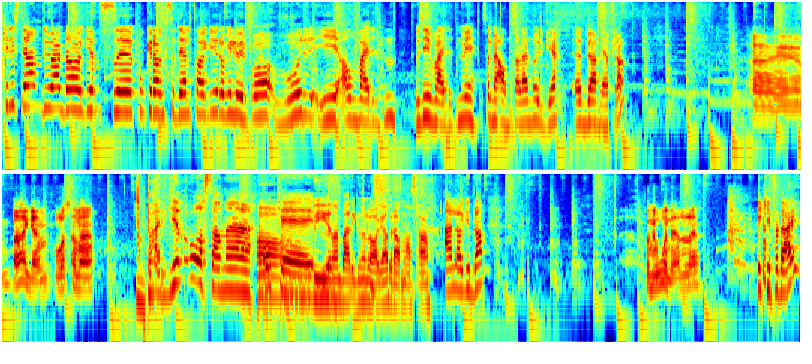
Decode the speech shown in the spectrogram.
Kristian, du er dagens eh, konkurransedeltaker, og vi lurer på hvor i all verden Vi sier verden, vi, selv om jeg antar det er Norge. eh, Du er med fra? Eh, Bergen, Åsane. Bergen Åsane. Åh, Byen er Bergen og laget er Brann, altså. Er laget Brann? For noen er det det. Ikke for deg?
